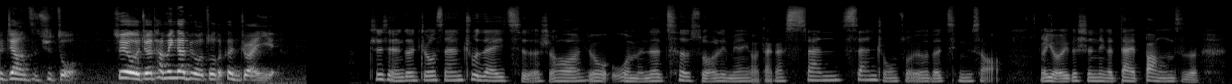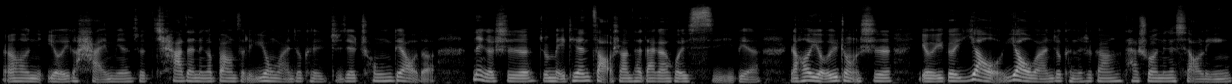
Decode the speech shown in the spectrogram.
就这样子去做，所以我觉得他们应该比我做的更专业。之前跟周三住在一起的时候，就我们的厕所里面有大概三三种左右的清扫。有一个是那个带棒子，然后你有一个海绵，就插在那个棒子里，用完就可以直接冲掉的。那个是就每天早上他大概会洗一遍。然后有一种是有一个药药丸，就可能是刚刚他说的那个小林，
